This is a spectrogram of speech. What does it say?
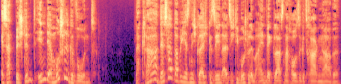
Es hat bestimmt in der Muschel gewohnt. Na klar, deshalb habe ich es nicht gleich gesehen, als ich die Muschel im Einwegglas nach Hause getragen habe.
